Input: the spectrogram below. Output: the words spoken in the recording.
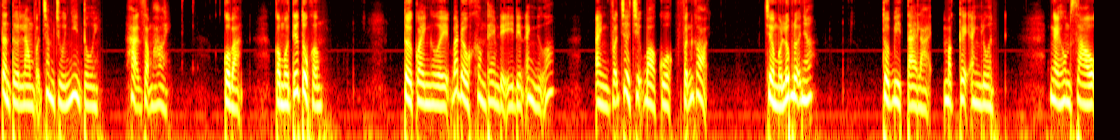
Tần Tử Long vẫn chăm chú nhìn tôi. Hạ giọng hỏi. Cô bạn, có muốn tiếp tục không? Tôi quay người bắt đầu không thèm để ý đến anh nữa. Anh vẫn chưa chịu bỏ cuộc, vẫn gọi. Chờ một lúc nữa nhé, Tôi bịt tai lại, mặc kệ anh luôn. Ngày hôm sau,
